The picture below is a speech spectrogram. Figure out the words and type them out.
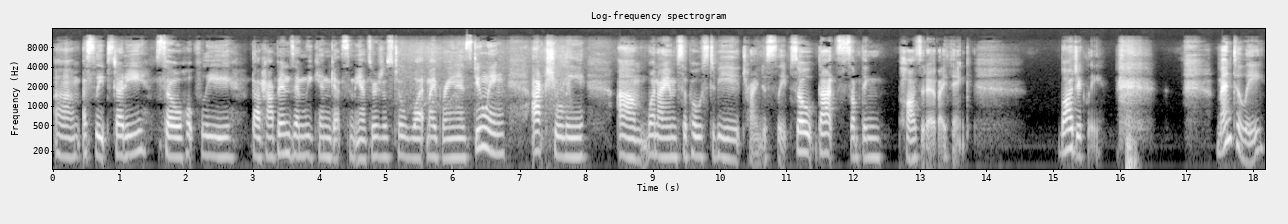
um, a sleep study. So hopefully that happens and we can get some answers as to what my brain is doing actually um, when I am supposed to be trying to sleep. So that's something positive, I think. Logically, mentally,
